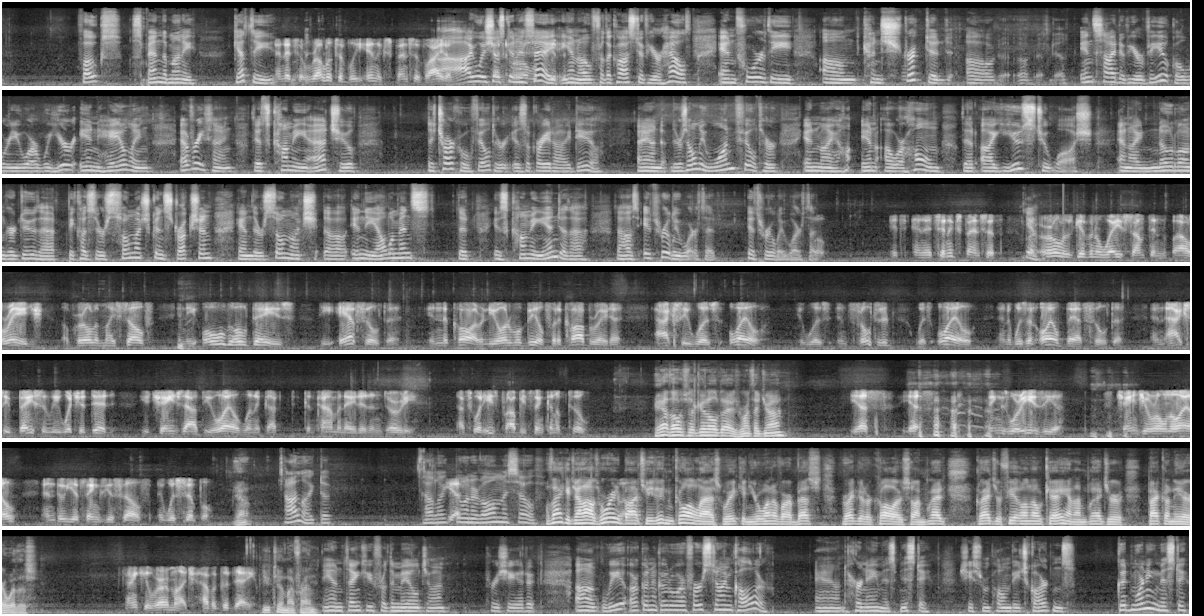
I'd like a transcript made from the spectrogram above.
Folks, spend the money. Get the and it's a relatively inexpensive item. I was just going to say, you know, for the cost of your health and for the um, constricted uh, uh, inside of your vehicle where you are, where you're inhaling everything that's coming at you, the charcoal filter is a great idea. And there's only one filter in my in our home that I used to wash, and I no longer do that because there's so much construction and there's so much uh, in the elements that is coming into the, the house. It's really worth it. It's really worth it. Well, It's and it's inexpensive. Yeah. But Earl has given away something of our age of Earl and myself in the old old days. The air filter in the car in the automobile for the carburetor actually was oil. It was infiltrated with oil, and it was an oil bath filter. And actually, basically, what you did, you changed out the oil when it got contaminated and dirty. That's what he's probably thinking of too. Yeah, those are the good old days, weren't they, John? Yes, yes. things were easier. Change your own oil and do your things yourself. It was simple. Yeah. I liked it. I like Yeah. doing it all myself. Well, thank you, John. I was worried about you. You didn't call last week, and you're one of our best regular callers. So I'm glad glad you're feeling okay, and I'm glad you're back on the air with us. Thank you very much. Have a good day. You too, my friend. And thank you for the mail, John. Appreciate it. Uh, we are going to go to our first time caller, and her name is Misty. She's from Palm Beach Gardens. Good morning, Misty.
